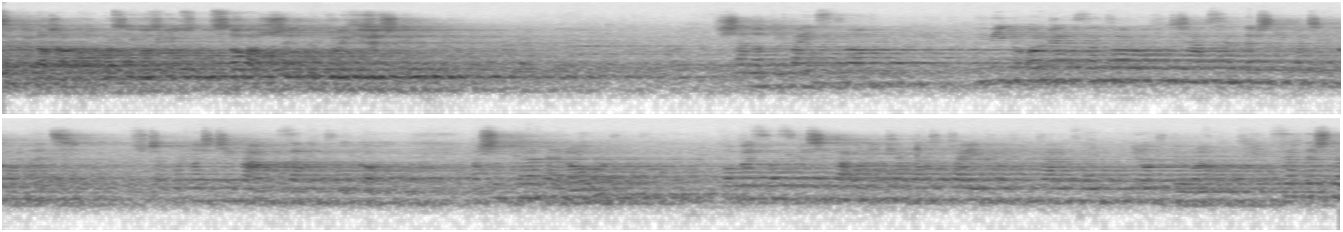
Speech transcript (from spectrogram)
sekretarza Stowarzyszeń Kultury Fizycznej. Szanowni Państwo, w imieniu organizatorów chciałam serdecznie podziękować, w szczególności Wam, zawodnikom, Waszym trenerom, bo bez Was by się ta olimpiada tutaj w Nowym nie odbyła. Serdeczne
